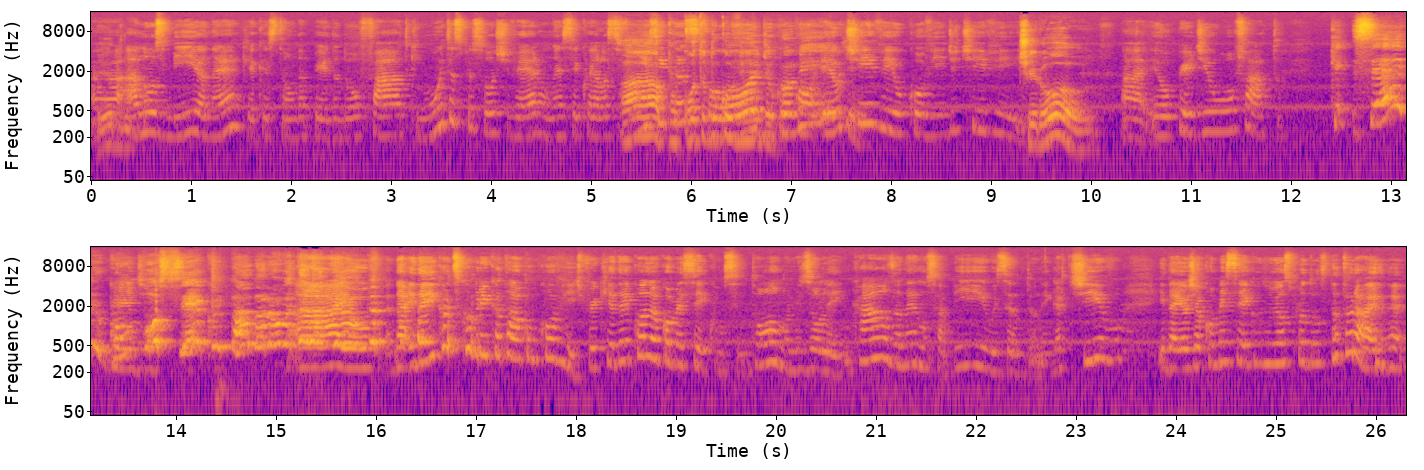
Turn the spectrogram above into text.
a Pedro. anosmia, né? Que é a questão da perda do olfato, que muitas pessoas tiveram, né? Sequelas Ah, físicas. por conta do Foi, Covid. do Covid. Eu tive o Covid, tive. Tirou? Ah, eu perdi o olfato. Que- sério? Como Perdi. você, coitada, Ah, eu. da- E daí que eu descobri que eu tava com Covid. Porque daí quando eu comecei com sintoma, me isolei em casa, né? Não sabia, o exame deu negativo. E daí eu já comecei com os meus produtos naturais, né?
